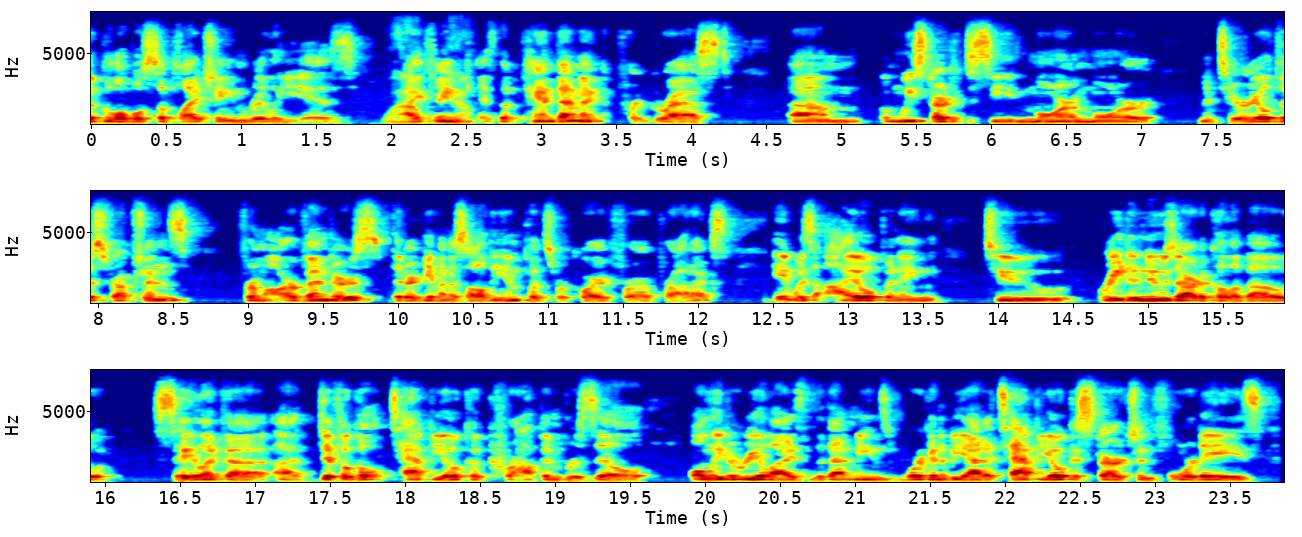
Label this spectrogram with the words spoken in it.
the global supply chain really is. Wow, I think yeah. as the pandemic progressed, um, and we started to see more and more material disruptions from our vendors that are giving us all the inputs required for our products, it was eye opening to read a news article about, say, like a, a difficult tapioca crop in Brazil only to realize that that means we're going to be out of tapioca starch in four days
